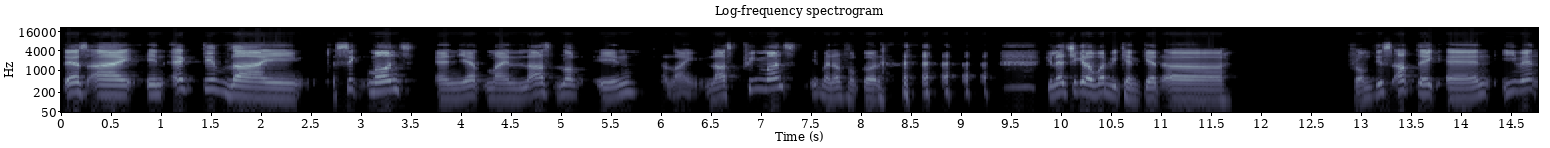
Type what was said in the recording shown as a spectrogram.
There's I inactive like six months and yep my last login like last three months if I not forgot. Okay let's check out what we can get uh from this update and event.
